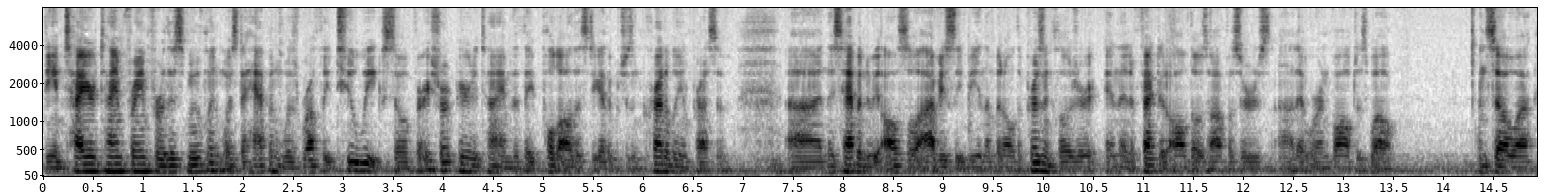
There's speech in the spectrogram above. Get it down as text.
The entire time frame for this movement was to happen was roughly two weeks, so a very short period of time that they pulled all this together, which is incredibly impressive. Uh, and this happened to be also obviously be in the middle of the prison closure, and that affected all those officers uh, that were involved as well. And so, uh,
